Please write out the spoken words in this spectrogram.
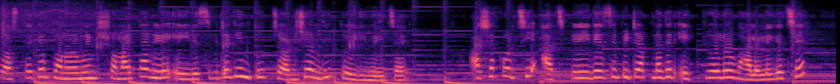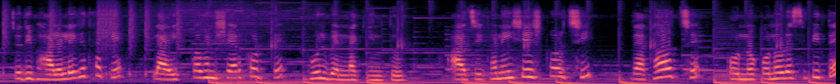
দশ থেকে পনেরো মিনিট সময় থাকলে এই রেসিপিটা কিন্তু চটজলদি তৈরি হয়ে যায়। আশা করছি আজকের এই রেসিপিটা আপনাদের একটু হলেও ভালো লেগেছে। যদি ভালো লেগে থাকে লাইক কমেন্ট শেয়ার করতে ভুলবেন না কিন্তু। আজ এখানেই শেষ করছি। দেখা হচ্ছে অন্য কোনো রেসিপিতে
